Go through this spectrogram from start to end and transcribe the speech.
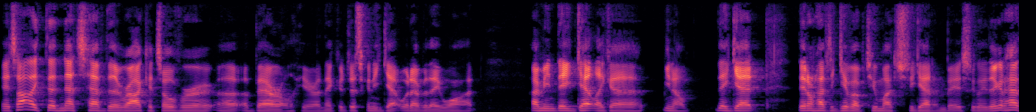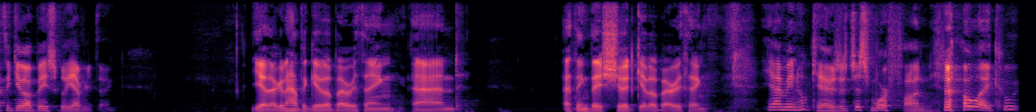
It's not like the Nets have the Rockets over a, a barrel here, and they're just going to get whatever they want. I mean, they get like a you know they get they don't have to give up too much to get him. Basically, they're gonna have to give up basically everything. Yeah, they're gonna have to give up everything, and I think they should give up everything. Yeah, I mean, who cares? It's just more fun, you know. like who,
